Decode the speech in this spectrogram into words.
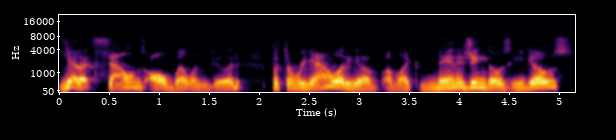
Yeah, that sounds all well and good, but the reality of of like managing those egos,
